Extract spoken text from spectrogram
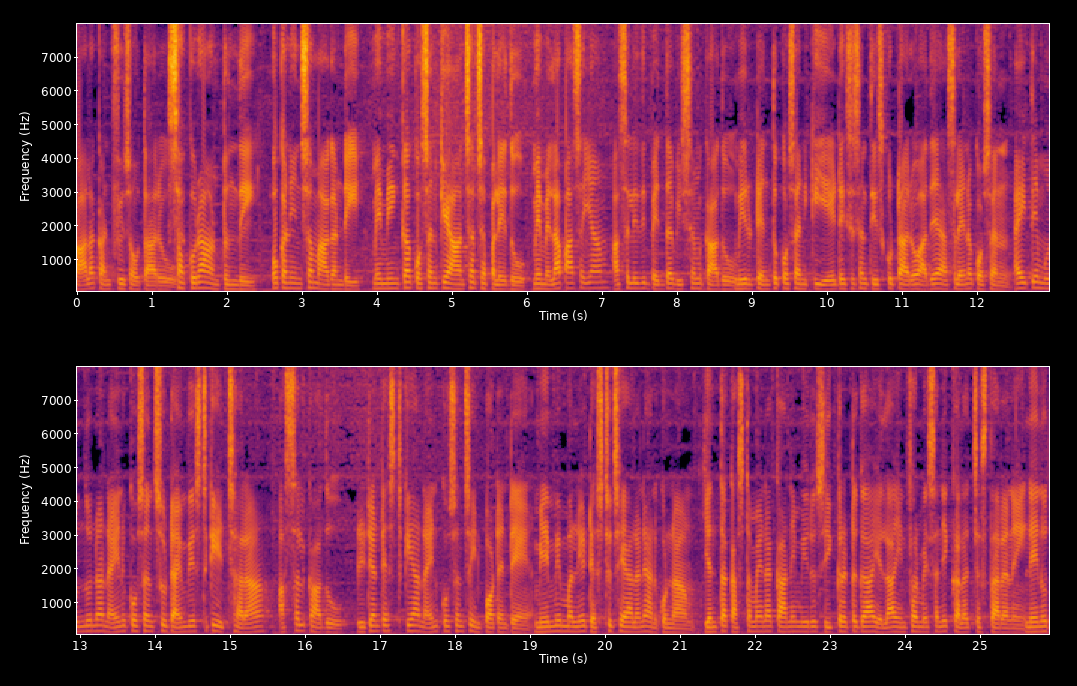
చాలా కన్ఫ్యూజ్ అవుతారు. సకురా అంటుంది. ఒక నిమిషం ఆగండి. మేము ఇంకా క్వశ్చన్కి ఆన్సర్ చెప్పలేదు. మేము ఎలా పాస్ అయ్యాం? అసలు ఇది పెద్ద విషయం కాదు. మీరు టెన్త్ క్వశ్చన్కి ఏ డెసిషన్ తీసుకుంటారో అదే అసలైన క్వశ్చన్. అయితే ముందున్న నైన్ క్వశ్చన్స్ టైం వేస్ట్కి ఇచ్చారా? అస్సలు కాదు. రిటర్న్ టెస్ట్కి ఆ నైన్ క్వశ్చన్స్ ఇంపార్టెంటే. మేము మిమ్మల్ని టెస్ట్ చేయాలని అనుకున్నాం. ఎంత కష్టమైనా కానీ మీరు సీక్రెట్గా ఎలా ఇన్ఫర్మేషన్ని కలెక్ట్ చేస్తారని. నేను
